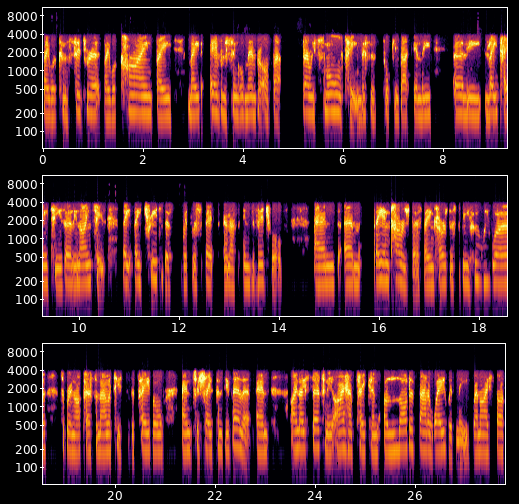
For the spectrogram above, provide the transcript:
they were considerate, they were kind, they made every single member of that very small team. This is talking back in the early late 80s, early 90s. They they treated us with respect and as individuals. And um, they encouraged us. They encouraged us to be who we were, to bring our personalities to the table, and to shape and develop. And I know certainly I have taken a lot of that away with me when I started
